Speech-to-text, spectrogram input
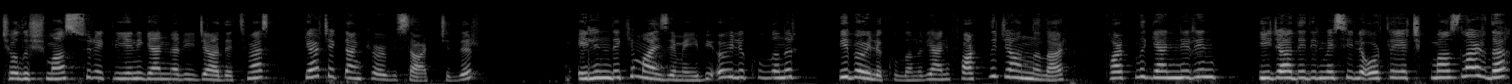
çalışmaz, sürekli yeni genler icat etmez. Gerçekten kör bir saatçidir. Elindeki malzemeyi bir öyle kullanır, bir böyle kullanır. Yani farklı canlılar, farklı genlerin icat edilmesiyle ortaya çıkmazlar da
